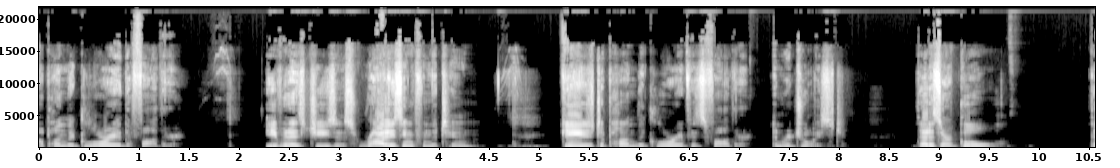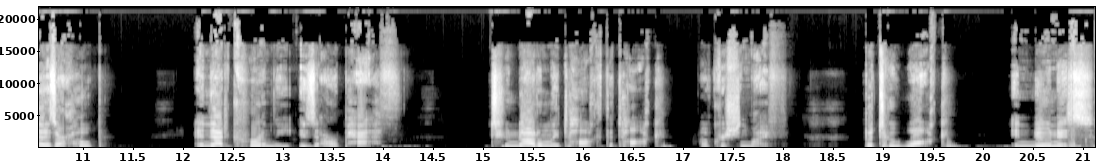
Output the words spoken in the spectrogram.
upon the glory of the Father, even as Jesus, rising from the tomb, gazed upon the glory of his Father and rejoiced. That is our goal. That is our hope. And that currently is our path to not only talk the talk of Christian life, but to walk in newness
